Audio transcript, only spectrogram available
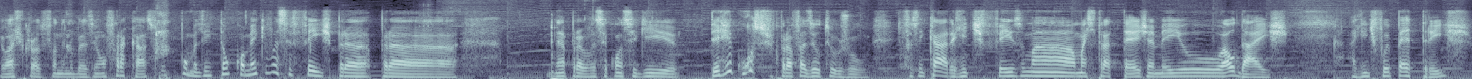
Eu acho que crowdfunding no Brasil é um fracasso. Eu falei, Pô, mas então como é que você fez pra, pra, né, pra você conseguir ter recursos para fazer o teu jogo? Falou assim, cara, a gente fez uma, uma estratégia meio audaz. A gente foi para E3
